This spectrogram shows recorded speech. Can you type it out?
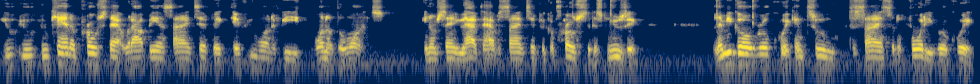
you you you can't approach that without being scientific if you want to be one of the ones. You know what I'm saying? You have to have a scientific approach to this music. Let me go real quick into the science of the 40 real quick.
